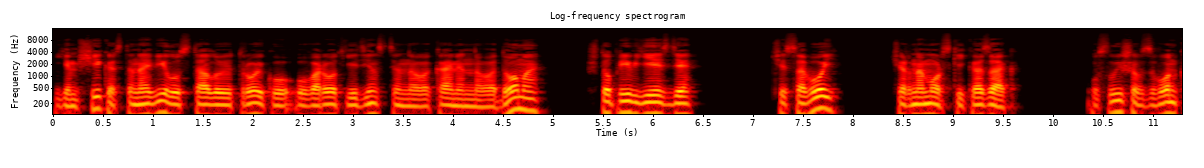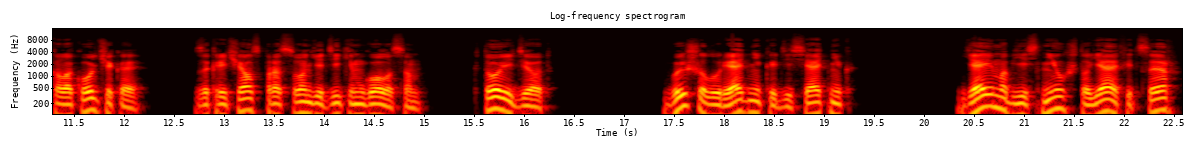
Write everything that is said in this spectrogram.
Ямщик остановил усталую тройку у ворот единственного каменного дома, что при въезде. Часовой, черноморский казак, услышав звон колокольчика, закричал с просонья диким голосом. «Кто идет?» Вышел урядник и десятник. Я им объяснил, что я офицер,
